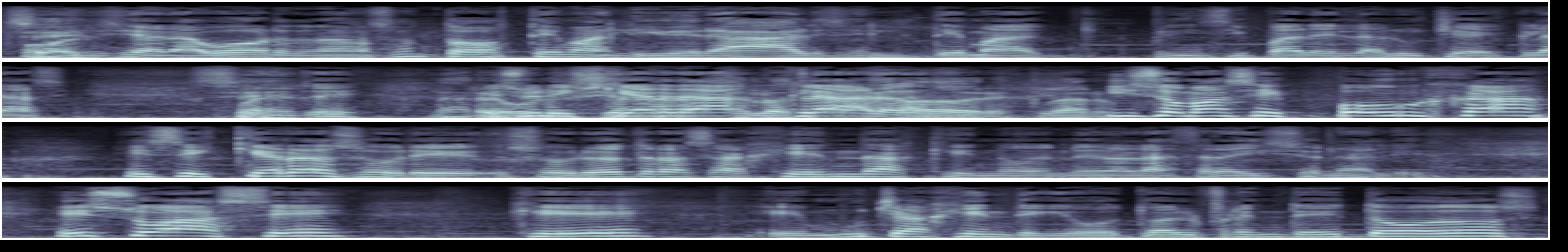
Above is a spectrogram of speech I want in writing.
sí. O decía el aborto, no, son todos temas liberales, el tema principal es la lucha de clase. Sí, Bueno, entonces, la es una izquierda, claro, claro. hizo más esponja esa izquierda sobre, sobre otras agendas que no, no eran las tradicionales. Eso hace que eh, mucha gente que votó al frente de todos,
